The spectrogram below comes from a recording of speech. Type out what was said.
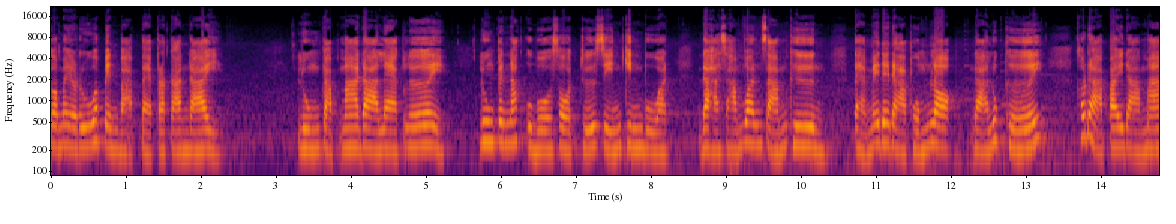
ก็ไม่รู้ว่าเป็นบาปแต่ประการใด ลุงกลับมาด่าแหลกเลย ลุงเป็นนักอุโบสถถือศีลกินบวชด่าสามวันสามคืน แต่ไม่ได้ด่าผมหรอก ด่าลูกเขยเขาด่าไปด่ามา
